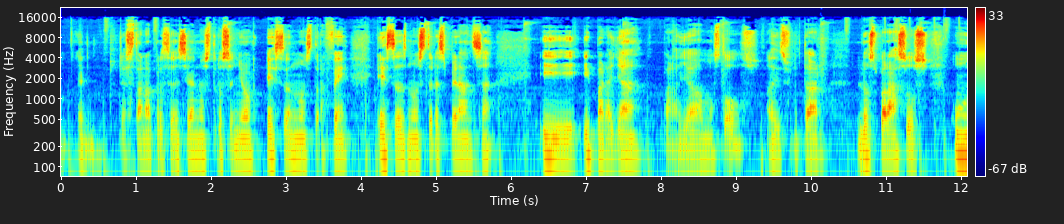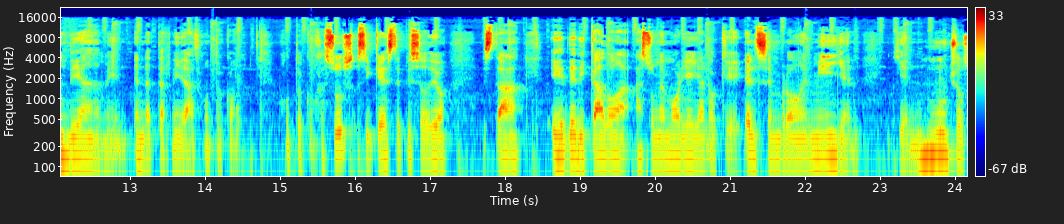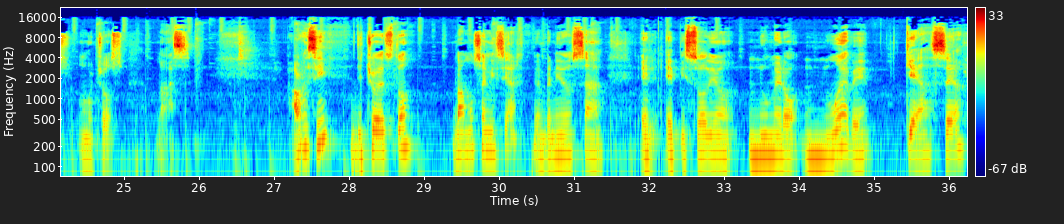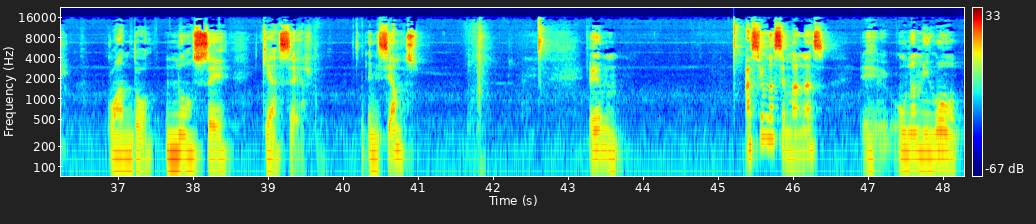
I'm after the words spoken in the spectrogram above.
está en la presencia de nuestro Señor, esa es nuestra fe, esa es nuestra esperanza. Y, y para allá, para allá vamos todos a disfrutar los brazos un día en la eternidad junto con, junto con Jesús. Así que este episodio está eh, dedicado a, su memoria y a lo que Él sembró en mí y en, y en muchos, muchos más. Ahora sí, dicho esto, vamos a iniciar. Bienvenidos a el episodio número 9, ¿qué hacer cuando no sé qué hacer? Iniciamos. Em, hace unas semanas eh, un amigo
